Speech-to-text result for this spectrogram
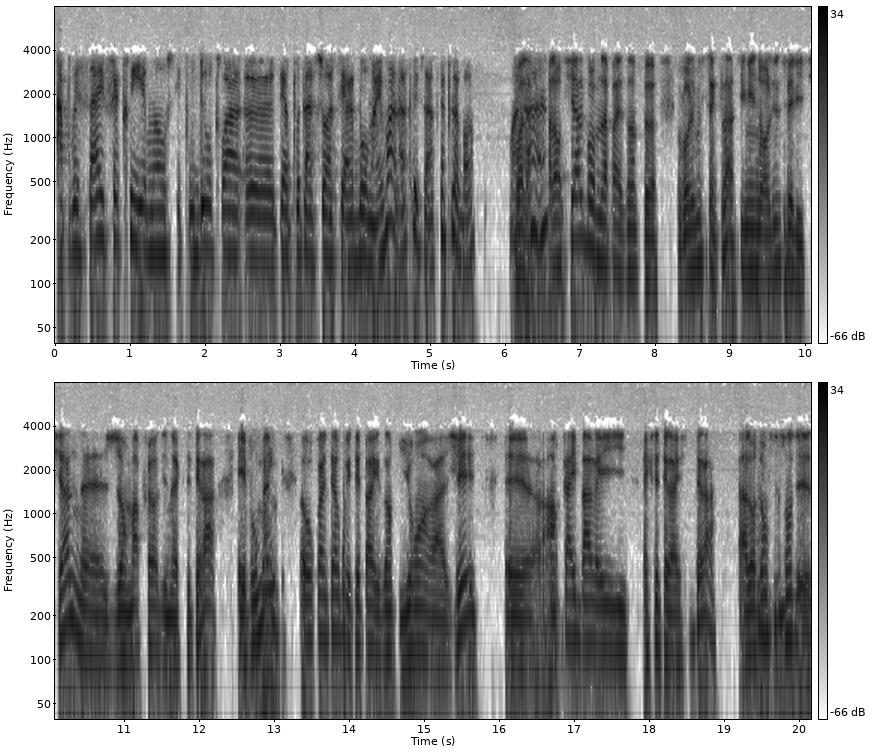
après ça, il fait crier moi aussi pour deux ou trois euh, interprétations à ces albums. Et voilà, c'est ça, simplement. Voilà. hein. Alors, si album là, par exemple, euh, volume 5 là, c'est Nino Orleans Féliciane, euh, Jean-Marc Ferdinand, etc. Et vous-même, euh, vous pouvez interpréter, par exemple, Yon Enragé, euh, Caïbarei, etc., etc. Alors, donc, ce sont des-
